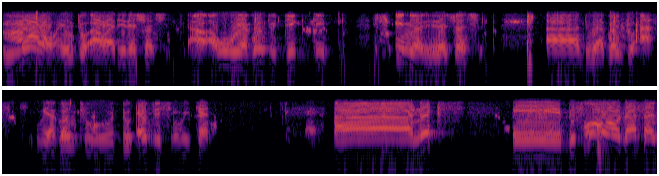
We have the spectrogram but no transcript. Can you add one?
more into our relationship. We are going to dig deep in your relationship, and we are going to ask. We are going to do everything we can. Uh, next, uh, before that, time,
